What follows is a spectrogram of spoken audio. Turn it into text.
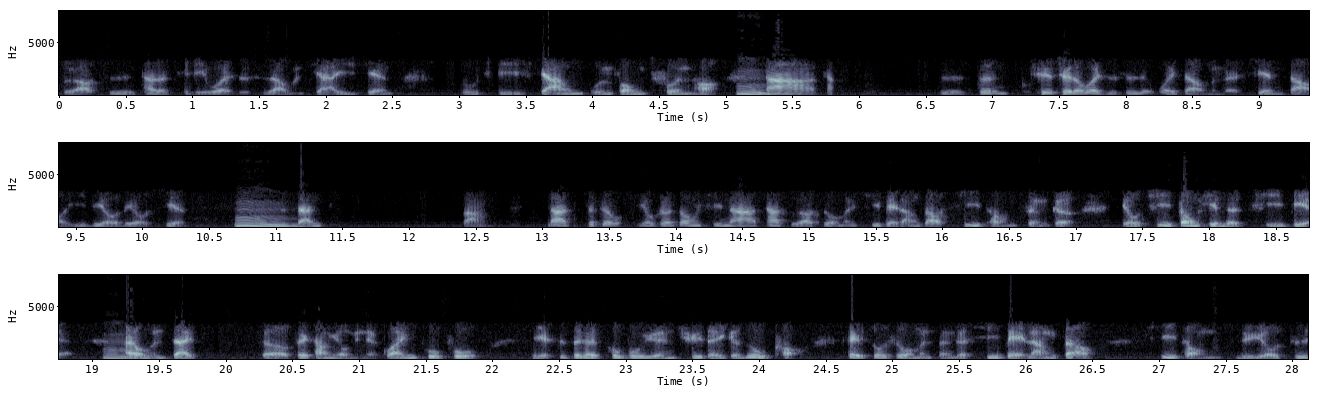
主要是它的地理位置是在我们嘉义县。竹崎乡文峰村哈，嗯，那它是正确切的位置是位在我们的县道一六六线，嗯，三方。那这个游客中心呢，它主要是我们西北廊道系统整个游憩动线的起点，嗯，还有我们在的非常有名的观音瀑布，也是这个瀑布园区的一个入口，可以说是我们整个西北廊道系统旅游之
